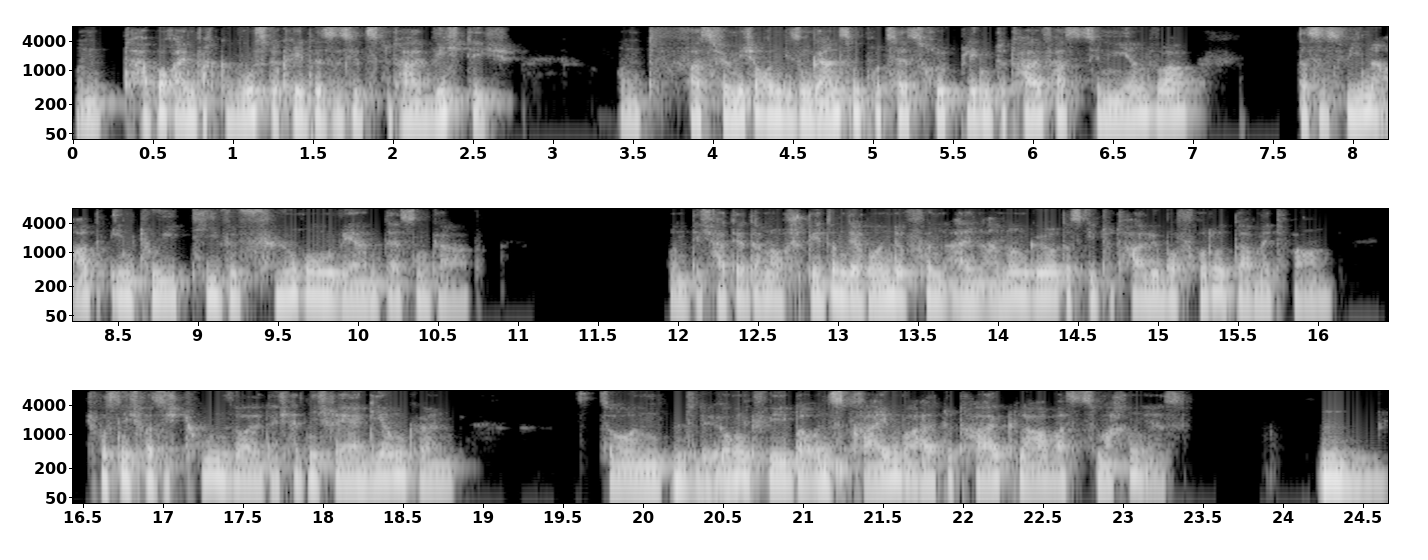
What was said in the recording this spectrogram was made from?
Und habe auch einfach gewusst, okay, das ist jetzt total wichtig. Und was für mich auch in diesem ganzen Prozess rückblickend total faszinierend war, dass es wie eine Art intuitive Führung währenddessen gab. Und ich hatte ja dann auch später in der Runde von allen anderen gehört, dass die total überfordert damit waren. Ich wusste nicht, was ich tun sollte. Ich hätte nicht reagieren können. So, und mhm. irgendwie bei uns dreien war halt total klar, was zu machen ist. Mhm.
